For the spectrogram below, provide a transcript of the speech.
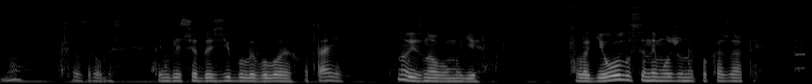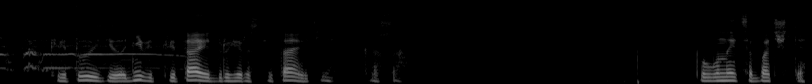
Ну, що зробиш? Тим більше дощі були, вологи хватає. Ну і знову мої гладіолуси не можу не показати. Квітують, і одні відквітають, другі розквітають і краса. Полуниця, бачите,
